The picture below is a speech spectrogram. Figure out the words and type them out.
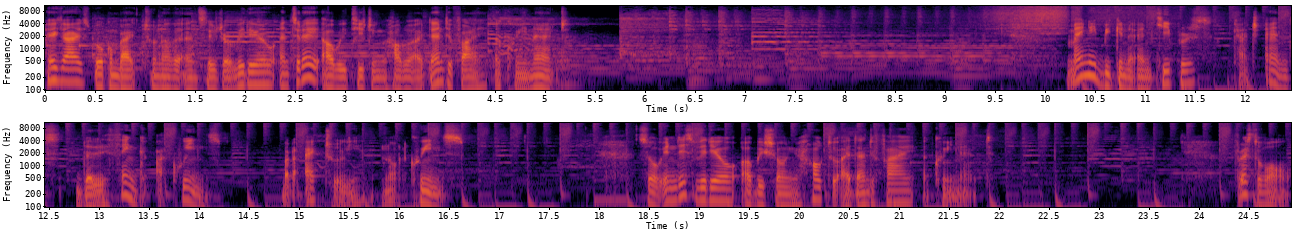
Hey guys, welcome back to another AntsAsia video and today I'll be teaching you how to identify a queen ant. Many beginner ant keepers catch ants that they think are queens, but are actually not queens. So in this video, I'll be showing you how to identify a queen ant. First of all,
